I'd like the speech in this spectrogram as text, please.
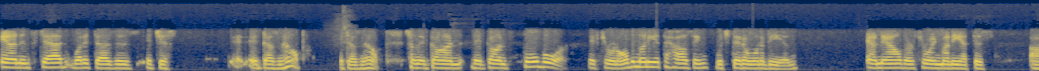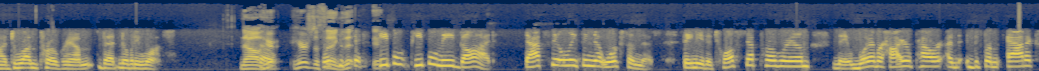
And instead, what it does is it just it, it doesn't help. It doesn't help. So they've gone they've gone full bore. They've thrown all the money at the housing, which they don't want to be in, and now they're throwing money at this uh, drug program that nobody wants. Now, So, here, here's the thing. That- people people need God. That's the only thing that works on this. They need a 12 step program. They whatever higher power. And from addicts,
